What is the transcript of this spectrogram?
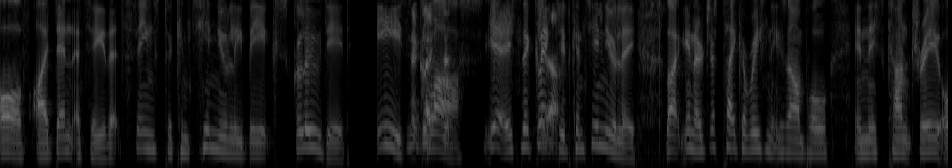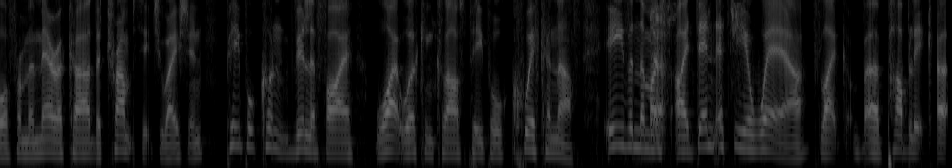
of identity that seems to continually be excluded is neglected. class. Yeah, it's neglected yeah. continually. Like, you know, just take a recent example in this country or from America, the Trump situation. People couldn't vilify white working class people quick enough. Even the most yes. identity aware, like uh, public uh,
